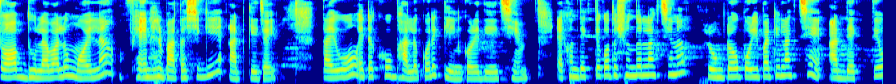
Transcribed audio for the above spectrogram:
সব ধুলাবালু ময়লা ফ্যানের বাতাসে গিয়ে আটকে যায়। তাই ও এটা খুব ভালো করে ক্লিন করে দিয়েছে। এখন দেখতে কত সুন্দর লাগছে না? রুমটাও পরিপাটি লাগছে আর দেখতেও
